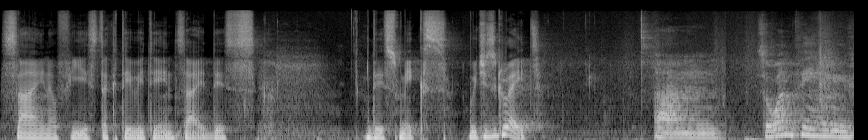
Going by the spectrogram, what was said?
sign of yeast activity inside this this mix, which is great. Um, so one thing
